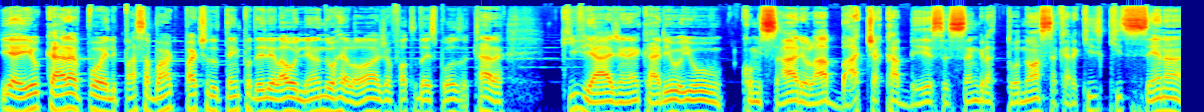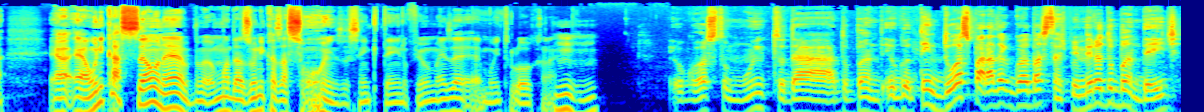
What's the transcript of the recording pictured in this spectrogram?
E aí o cara, pô, ele passa a maior parte do tempo dele lá olhando o relógio, a foto da esposa. Cara, que viagem, né, cara? E, e o comissário lá bate a cabeça, sangra todo. Nossa, cara, que, que cena. É, a- é a única ação, né? Uma das únicas ações, assim, que tem no filme, mas é, é muito louco, né? Uhum. Eu gosto muito da do band-aid. Eu- Tem duas paradas que eu gosto bastante. Primeiro é do band-aid,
